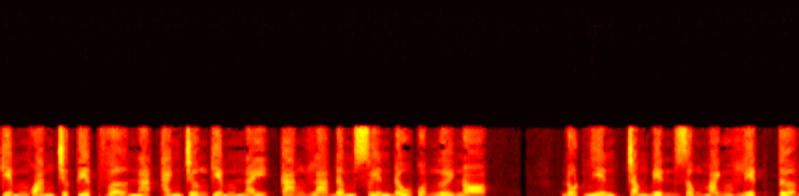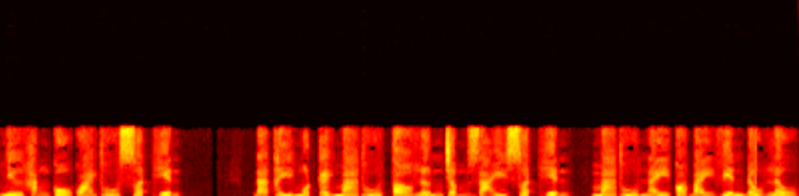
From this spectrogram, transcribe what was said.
Kiếm quang trực tiếp vỡ nát thanh trường kiếm này càng là đâm xuyên đầu của người nọ. Đột nhiên trong biển rồng mãnh liệt tựa như hàng cổ quái thú xuất hiện. Đã thấy một cái ma thú to lớn chậm rãi xuất hiện, ma thú này có bảy viên đầu lâu,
